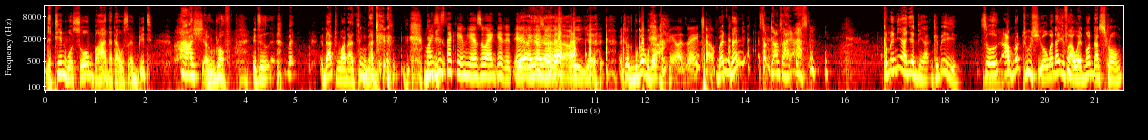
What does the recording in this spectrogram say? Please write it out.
the thing was so bad that I was a bit harsh and rough. It is but that one. I think that My sister came here, so I get it. yeah, Every yeah, yeah, I mean, yeah. It was buga buga. it was very tough. But then sometimes I ask, "Kamani anya dia, nkebe so I'm not too sure whether if I were not that strong,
